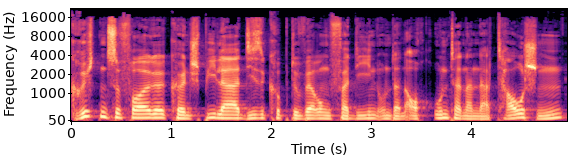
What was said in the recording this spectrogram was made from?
Gerüchten zufolge können Spieler diese Kryptowährung verdienen und dann auch untereinander tauschen.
